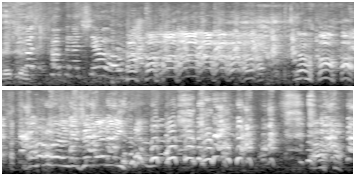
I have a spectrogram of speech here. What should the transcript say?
Less than- got the coconut shell. Maroon, you're too friendly.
